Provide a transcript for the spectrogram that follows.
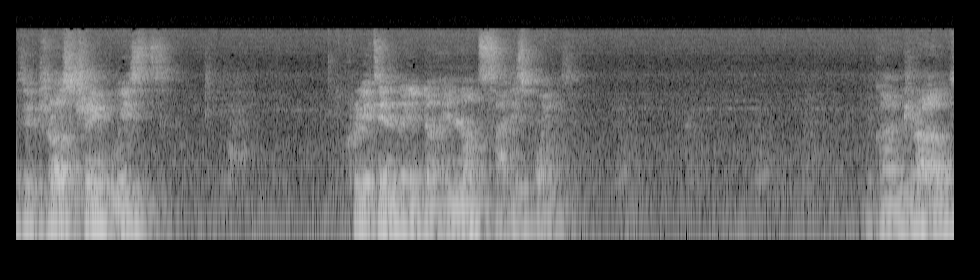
is a drawstring waist, creating a, a knot at this point. You can draw out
